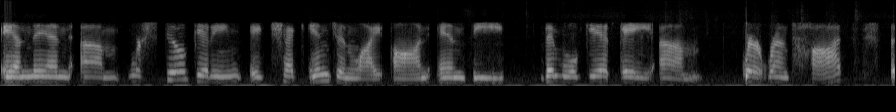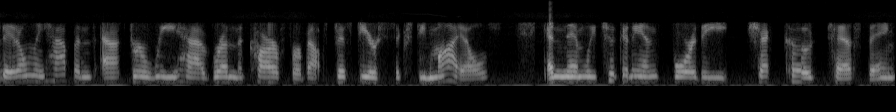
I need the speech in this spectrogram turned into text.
And then um, we're still getting a check engine light on, and the then we'll get a um, where it runs hot, but it only happens after we have run the car for about 50 or 60 miles. And then we took it in for the check code testing,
